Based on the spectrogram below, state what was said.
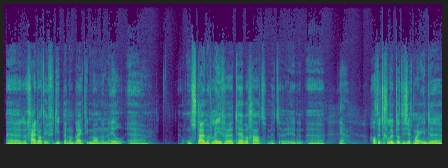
Eh, dan ga je wat in verdiepen en dan blijkt die man een heel eh, onstuimig leven te hebben gehad. Met, een, eh, Ja. Had het geluk dat hij zeg maar in de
